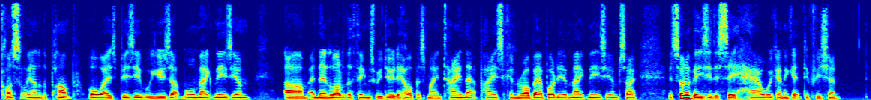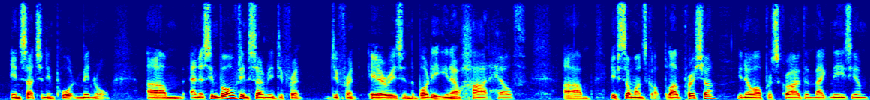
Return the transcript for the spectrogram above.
constantly under the pump, always busy, will use up more magnesium. Um, and then a lot of the things we do to help us maintain that pace can rob our body of magnesium. So it's sort of easy to see how we're going to get deficient in such an important mineral, um, and it's involved in so many different different areas in the body. You know, heart health. Um, if someone's got blood pressure, you know, I'll prescribe them magnesium.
